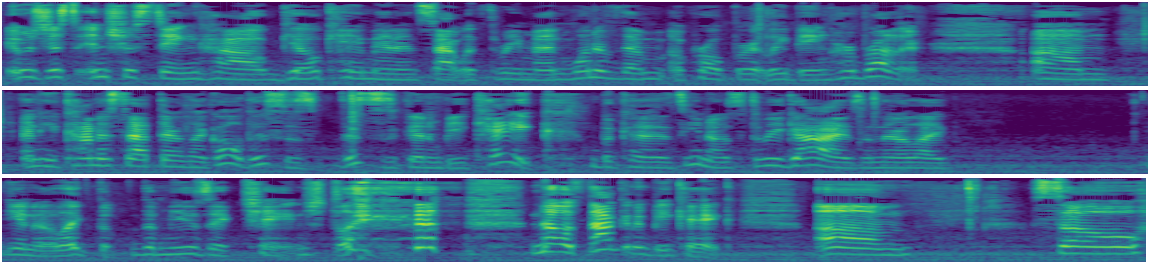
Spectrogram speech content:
it was just interesting how Gil came in and sat with three men, one of them appropriately being her brother. Um, and he kind of sat there like, oh, this is this is gonna be cake because, you know, it's three guys and they're like, you know, like the, the music changed. Like, no, it's not gonna be cake. Um, so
